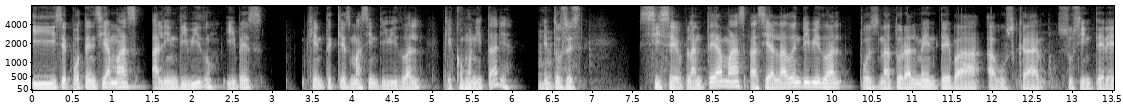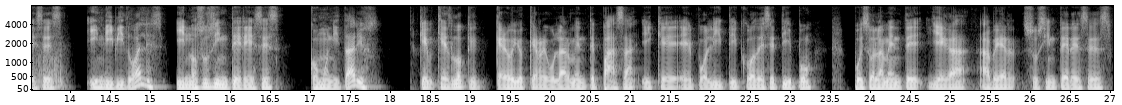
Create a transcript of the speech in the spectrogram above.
y se potencia más al individuo y ves gente que es más individual que comunitaria. Entonces, si se plantea más hacia el lado individual, pues naturalmente va a buscar sus intereses individuales y no sus intereses comunitarios, que, es lo que creo yo que regularmente pasa y que el político de ese tipo pues solamente llega a ver sus intereses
